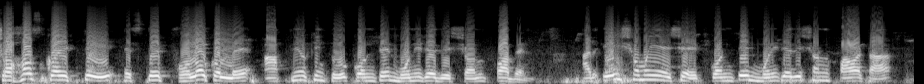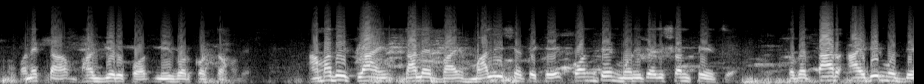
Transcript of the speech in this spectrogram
সহজ কয়েকটি স্টেপ ফলো করলে আপনিও কিন্তু কন্টেন্ট মনিটাইজেশন পাবেন। আর এই সময়ে এসে কন্টেন্ট মনিটাইজেশন পাওয়াটা অনেকটা ভাগ্যের উপর নির্ভর করতে হবে। আমাদের ক্লায়েন্ট তালেব ভাই মালয়েশিয়া থেকে কন্টেন্ট মনিটাইজেশন পেয়েছে। তবে তার আইডির মধ্যে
